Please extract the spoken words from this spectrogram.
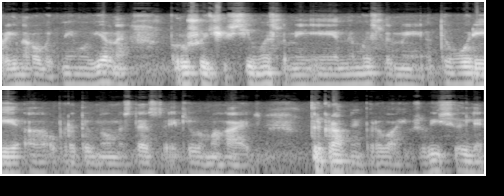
Україна робить неймовірне, порушуючи всі мислимі і немислимі теорії е, оперативного мистецтва, які вимагають трикратної переваги в живій силі,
